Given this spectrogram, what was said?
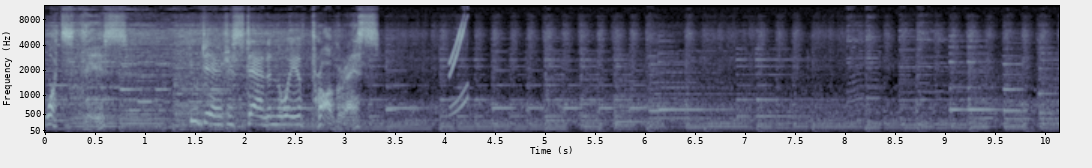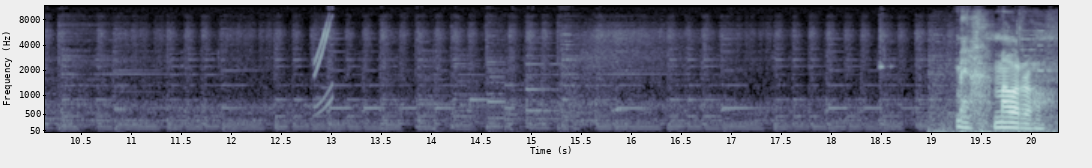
What's this? You dare to stand in the way of progress? Venga, mago rojo.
